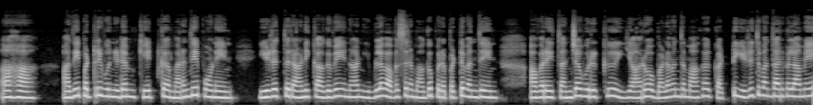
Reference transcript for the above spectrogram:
ஆஹா அதை பற்றி உன்னிடம் கேட்க மறந்தே போனேன். ஈழத்து ராணிக்காகவே நான் இவ்வளவு அவசரமாக புறப்பட்டு வந்தேன். அவரை தஞ்சாவூருக்கு யாரோ பலவந்தமாக கட்டி இழுத்து வந்தார்களாமே?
